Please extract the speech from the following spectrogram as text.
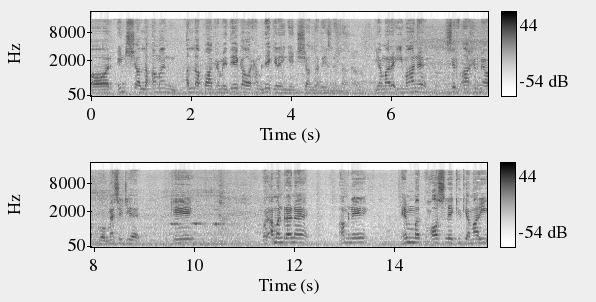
और इन अमन अल्लाह पाक हमें देगा और हम लेके रहेंगे इन बेज़ल्ला ये हमारा ईमान है। सिर्फ़ आखिर में आपको मैसेज ये है कि पर अमन रहना है। हमने हिम्मत, हौसले, क्योंकि हमारी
